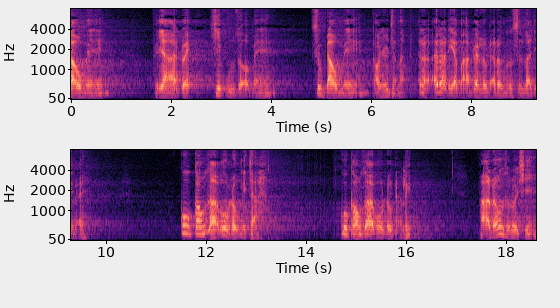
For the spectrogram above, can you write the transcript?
တောင်းမယ်ဖခင်အတွက်ရှစ်ပူဇော်မယ်ဆုတောင်းမယ်ကောင်းကျိုးချမ်းသာအဲ့ဒါအဲ့ဒါတွေကဘာအတွက်လုပ်တာတော့ဆိုစဉ်းစားကြည့်လိုက်ကိုယ်ကောင်းစားဖို့လုပ်နေကြတာကိုယ်ကောင်းစားဖို့လုပ်တာလေ ဘာတော့ဆိုလို့ရှိရင်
